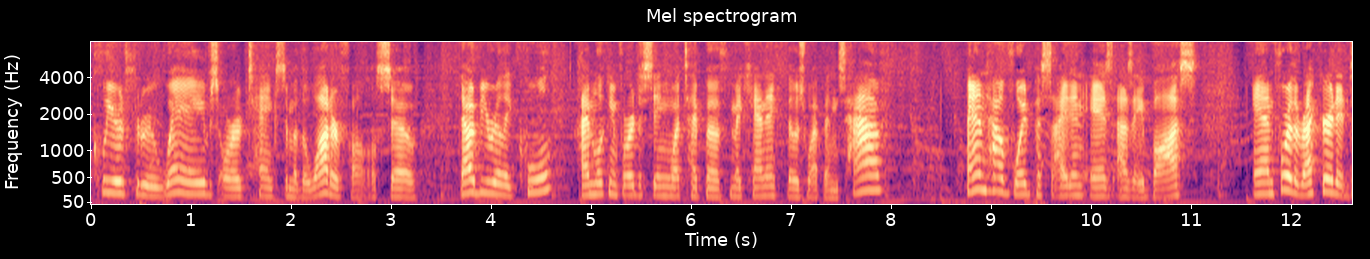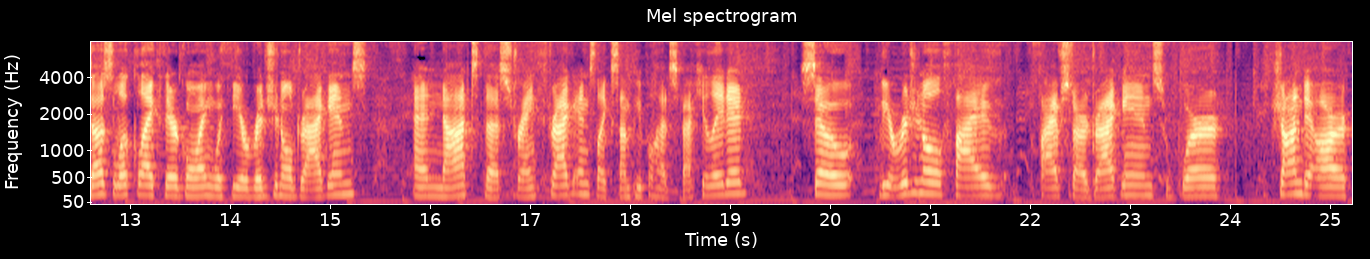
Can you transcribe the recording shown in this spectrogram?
clear through waves or tank some of the waterfalls. So that would be really cool. I'm looking forward to seeing what type of mechanic those weapons have, and how Void Poseidon is as a boss. And for the record, it does look like they're going with the original dragons and not the strength dragons like some people had speculated. So the original five five star dragons were Jeanne d'Arc,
